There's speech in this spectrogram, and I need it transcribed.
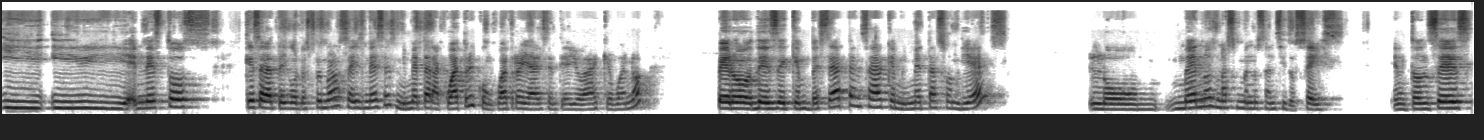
Y, y en estos, ¿qué será? Te digo, los primeros seis meses mi meta era 4 y con 4 ya sentía yo, ay, qué bueno. Pero desde que empecé a pensar que mi meta son 10, lo menos, más o menos han sido 6. Entonces,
